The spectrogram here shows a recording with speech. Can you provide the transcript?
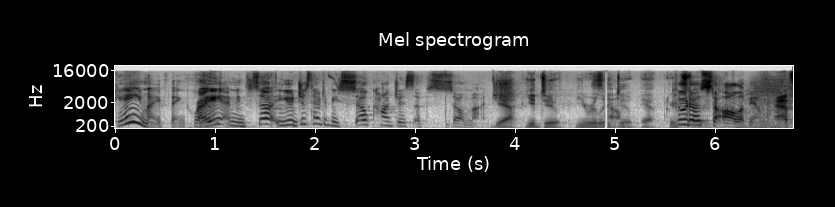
game, I think, right? Yeah. I mean, so you just have to be so conscious of so much. Yeah, you do. You really so. do. Yeah. Kudos to all of you. Absolutely.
